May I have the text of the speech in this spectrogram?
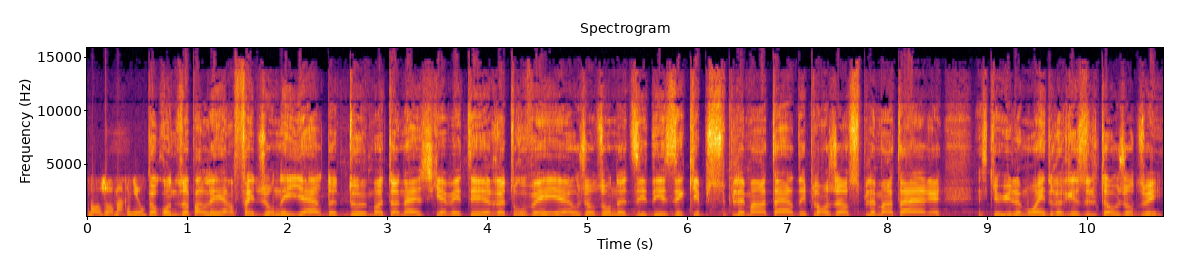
Bonjour Mario. Donc, on nous a parlé en fin de journée hier de deux motoneiges qui avaient été retrouvés. Euh, Aujourd'hui, on a dit des équipes supplémentaires, des plongeurs supplémentaires. Est-ce qu'il y a eu le moindre résultat aujourd'hui?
